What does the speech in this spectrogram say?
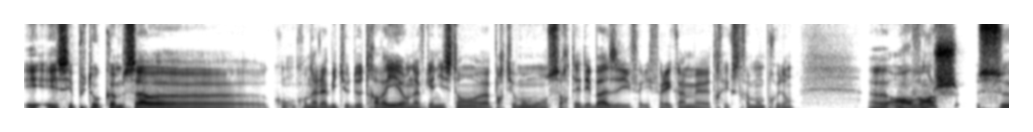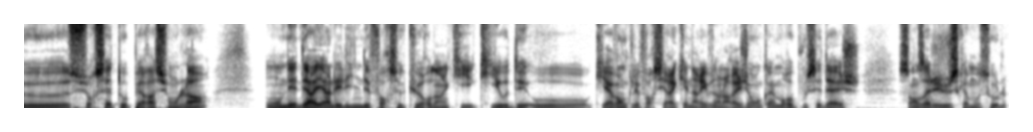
Et, c'est plutôt comme ça euh, qu'on a l'habitude de travailler en Afghanistan. À partir du moment où on sortait des bases, il fallait quand même être extrêmement prudent. Euh, en revanche, sur cette opération-là, on est derrière les lignes des forces kurdes, hein, qui, avant que les forces irakiennes arrivent dans la région, ont quand même repoussé Daesh sans aller jusqu'à Mossoul.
